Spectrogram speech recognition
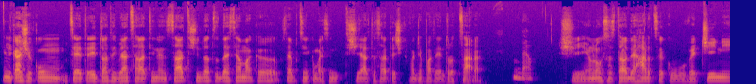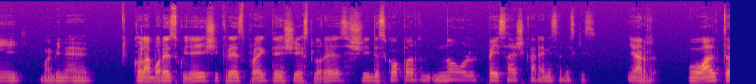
E ca și cum ți-ai trăit toată viața la tine în sat și deodată îți dai seama că, stai puțin, că mai sunt și alte sate și că facem parte dintr-o țară. Da. Și în loc să stau de harță cu vecinii, mai bine colaborez cu ei și creez proiecte și explorez și descoper noul peisaj care ni s-a deschis. Iar o altă,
